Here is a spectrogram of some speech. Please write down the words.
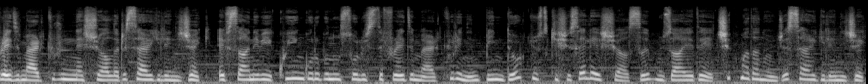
Freddie Mercury'nin eşyaları sergilenecek. Efsanevi Queen grubunun solisti Freddie Mercury'nin 1400 kişisel eşyası müzayedeye çıkmadan önce sergilenecek.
